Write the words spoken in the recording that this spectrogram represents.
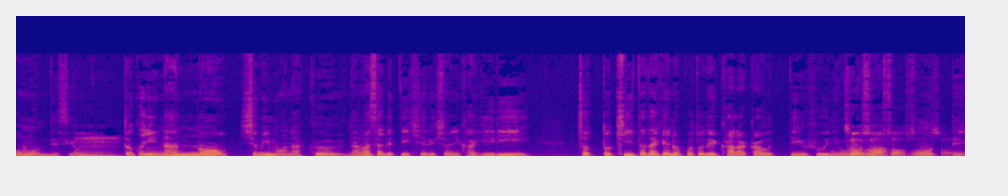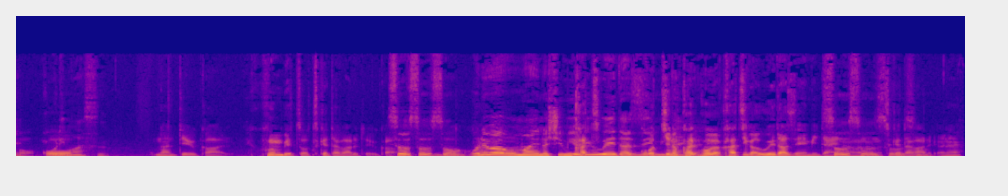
思うんですよ、うん。特に何の趣味もなく流されて生きてる人に限りちょっと聞いただけのことでからかうっていうふうに俺は思っております。なんていうか分別をつけたがるというか。そうそうそう、うん。俺はお前の趣味より上だぜこっちのか方が価値が上だぜみたいなのをそうそうそう。そうつけたがるよね。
